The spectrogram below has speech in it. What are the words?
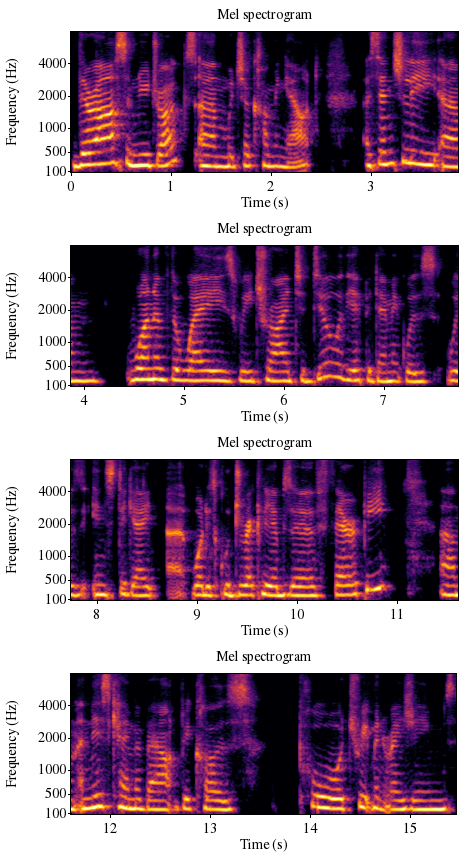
there are some new drugs um, which are coming out. Essentially, um, one of the ways we tried to deal with the epidemic was was instigate uh, what is called directly observed therapy, um, and this came about because poor treatment regimes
